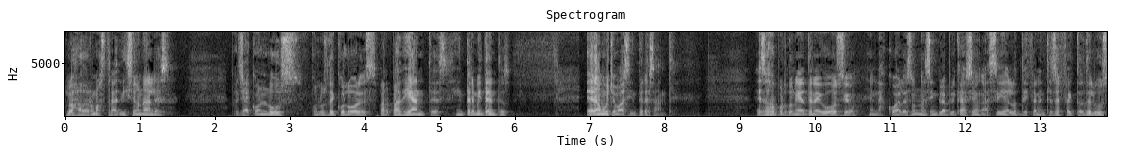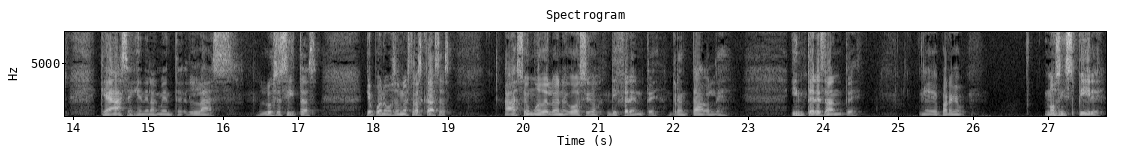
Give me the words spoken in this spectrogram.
los adornos tradicionales, pues ya con luz, con luz de colores, parpadeantes, intermitentes, era mucho más interesante. Esas oportunidades de negocio en las cuales una simple aplicación hacía los diferentes efectos de luz que hacen generalmente las lucecitas que ponemos en nuestras casas, hace un modelo de negocio diferente, rentable, interesante, eh, para que nos inspire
